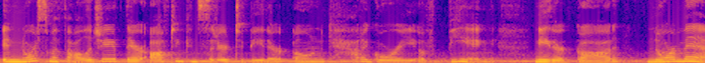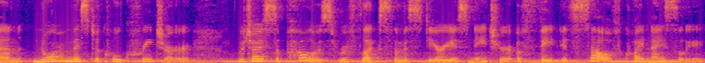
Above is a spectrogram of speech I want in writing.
In Norse mythology, they are often considered to be their own category of being, neither god, nor man, nor mystical creature, which I suppose reflects the mysterious nature of fate itself quite nicely.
